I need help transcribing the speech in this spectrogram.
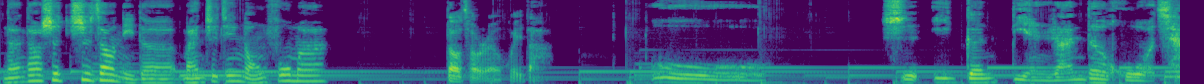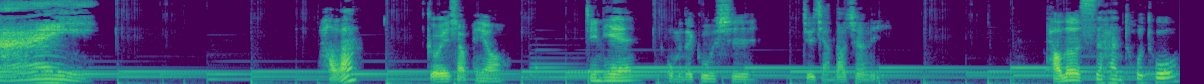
难道是制造你的蛮子金农夫吗？稻草人回答：“不是一根点燃的火柴。”好啦，各位小朋友，今天我们的故事就讲到这里。陶乐斯和托托，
